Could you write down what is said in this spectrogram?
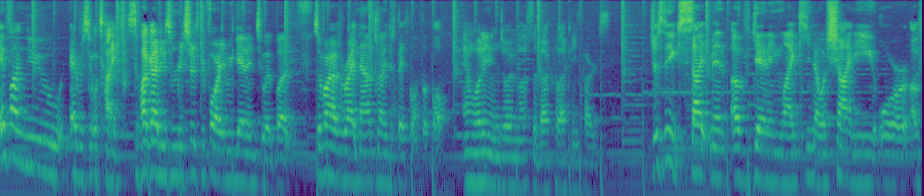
If I knew every single type, so I gotta do some research before I even get into it. But so far as of right now, it's mainly just baseball and football. And what do you enjoy most about collecting cards? Just the excitement of getting like you know a shiny or of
